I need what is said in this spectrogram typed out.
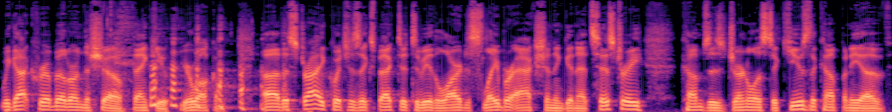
we got Career Builder on the show. Thank you. You're welcome. Uh, the strike, which is expected to be the largest labor action in Gannett's history, comes as journalists accuse the company of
